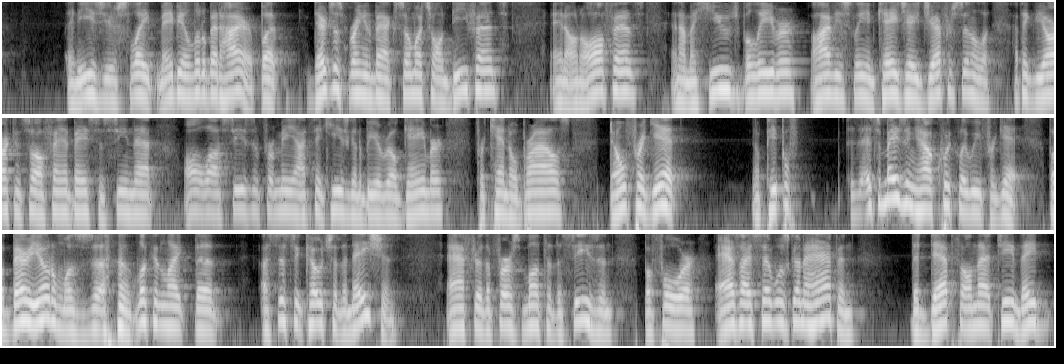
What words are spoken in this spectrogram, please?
an easier slate, maybe a little bit higher, but they're just bringing back so much on defense and on offense. And I'm a huge believer, obviously, in KJ Jefferson. I think the Arkansas fan base has seen that all off season for me. I think he's going to be a real gamer for Kendall Briles. Don't forget, you know, people. It's amazing how quickly we forget. But Barry Odom was uh, looking like the assistant coach of the nation after the first month of the season. Before, as I said, was going to happen, the depth on that team. They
